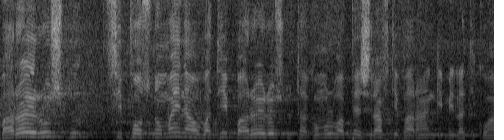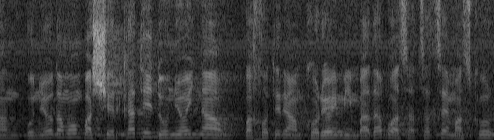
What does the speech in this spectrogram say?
барои рушду сипосномаи навбатӣ барои рушду такомул ва пешрафти фарҳанги миллати кӯҳанбунёдамон ба ширкати дунёи нав ба хотири ҳамкориҳои минбаъда бо ассотсиатсияи мазкур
